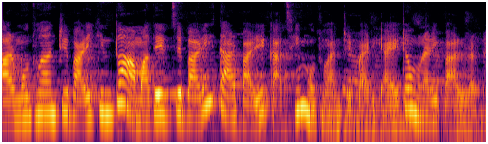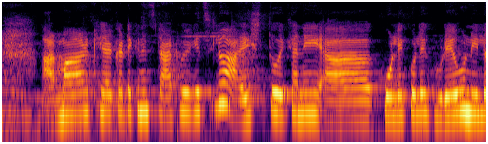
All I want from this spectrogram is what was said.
আর মধু আন্টির বাড়ি কিন্তু আমাদের যে বাড়ি তার বাড়ির কাছেই মধু আন্টির বাড়ি। আর এটা ওনারই পার্লার আর মার হেয়ার কাট এখানে স্টার্ট হয়ে গেছিল। আরিশ তো এখানে কোলে কোলে ঘুরেও নিল।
